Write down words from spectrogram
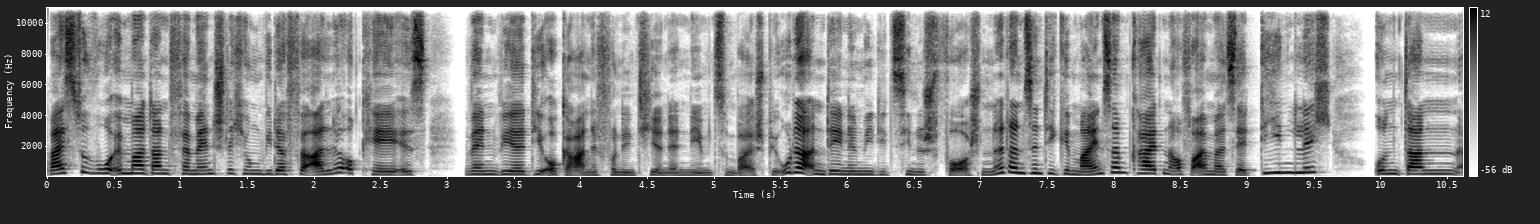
Weißt du, wo immer dann Vermenschlichung wieder für alle okay ist, wenn wir die Organe von den Tieren entnehmen zum Beispiel oder an denen medizinisch forschen, ne? Dann sind die Gemeinsamkeiten auf einmal sehr dienlich und dann, äh,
